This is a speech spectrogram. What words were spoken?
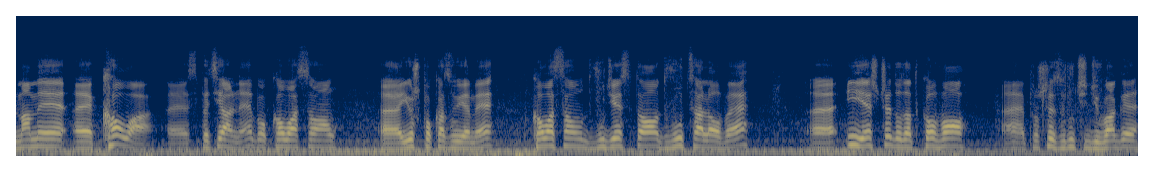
mamy koła specjalne, bo koła są, już pokazujemy, koła są 22-calowe e, i jeszcze dodatkowo, proszę zwrócić uwagę,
